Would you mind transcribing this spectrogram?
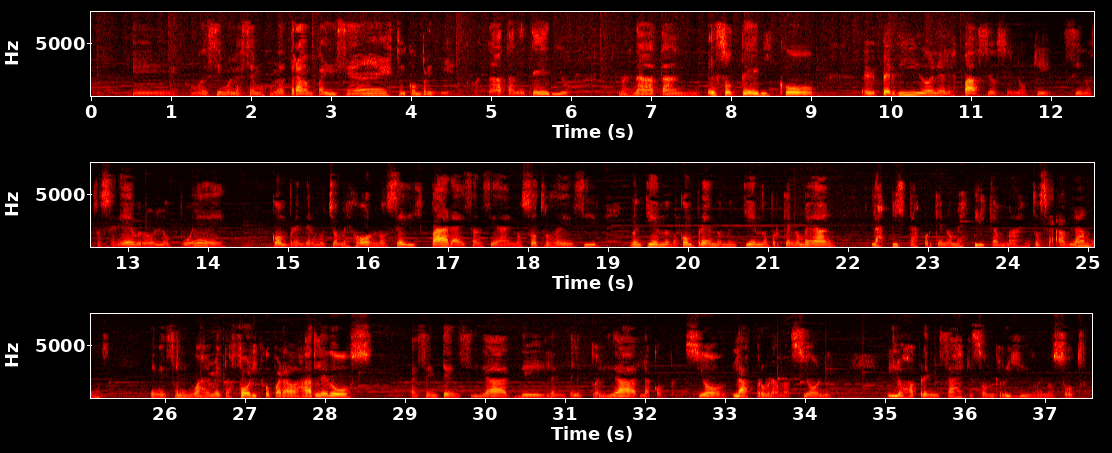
eh, como decimos, le hacemos una trampa y dice, ah, estoy comprendiendo, no es nada tan etéreo, no es nada tan esotérico, eh, perdido en el espacio, sino que si nuestro cerebro lo puede comprender mucho mejor, no se dispara esa ansiedad en nosotros de decir, no entiendo, no comprendo, no entiendo por qué no me dan las pistas, por qué no me explican más. Entonces hablamos en ese lenguaje metafórico para bajarle dos a esa intensidad de la intelectualidad, la comprensión, las programaciones y los aprendizajes que son rígidos en nosotros.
